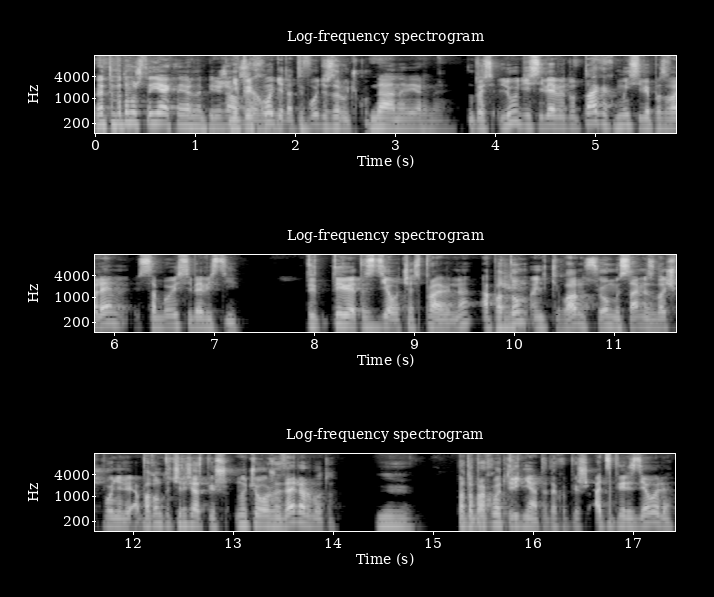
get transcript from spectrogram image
Ну, это потому что я их, наверное, пережал. не приходит, время. а ты вводишь за ручку. Да, наверное. Ну, то есть люди себя ведут так, как мы себе позволяем с собой себя вести. Ты, ты это сделал часть правильно, а потом они такие, ладно, все, мы сами задачу поняли. А потом ты через час пишешь, ну что, уже взяли работу? Мгм. Потом проходит три дня, ты такой пишешь, а теперь сделали?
